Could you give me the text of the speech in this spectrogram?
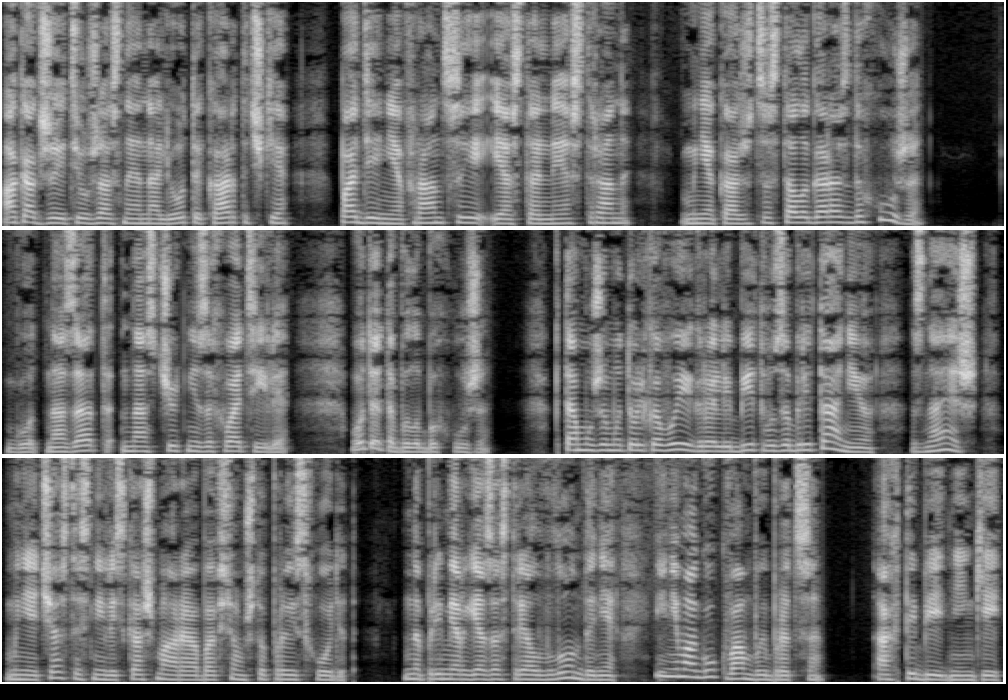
А как же эти ужасные налеты, карточки, падение Франции и остальные страны? Мне кажется, стало гораздо хуже. Год назад нас чуть не захватили. Вот это было бы хуже. К тому же мы только выиграли битву за Британию. Знаешь, мне часто снились кошмары обо всем, что происходит. Например, я застрял в Лондоне и не могу к вам выбраться. «Ах ты, бедненький,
